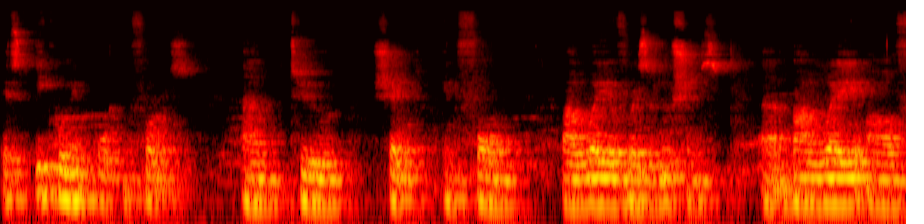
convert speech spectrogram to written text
it's equally important for us um, to shape, inform by way of resolutions, uh, by way of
